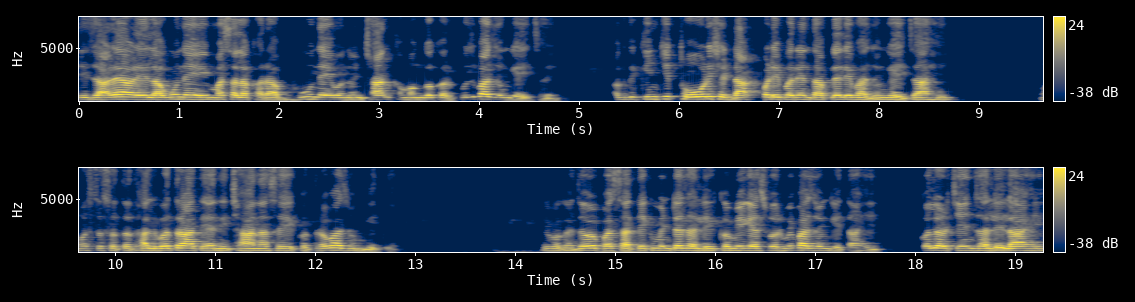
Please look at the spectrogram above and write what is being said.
ते जाळे आळे लागू नये मसाला खराब होऊ नये म्हणून छान खमंग खरपूस भाजून घ्यायचं आहे अगदी किंचित थोडेसे डाग पडेपर्यंत आपल्याला भाजून घ्यायचं आहे. मस्त सतत हलवत राहते आणि छान असं एकत्र भाजून घेते. हे बघा जवळपास सात एक मिनटं झाले कमी गॅसवर मी भाजून घेत आहे. कलर चेंज झालेला आहे.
